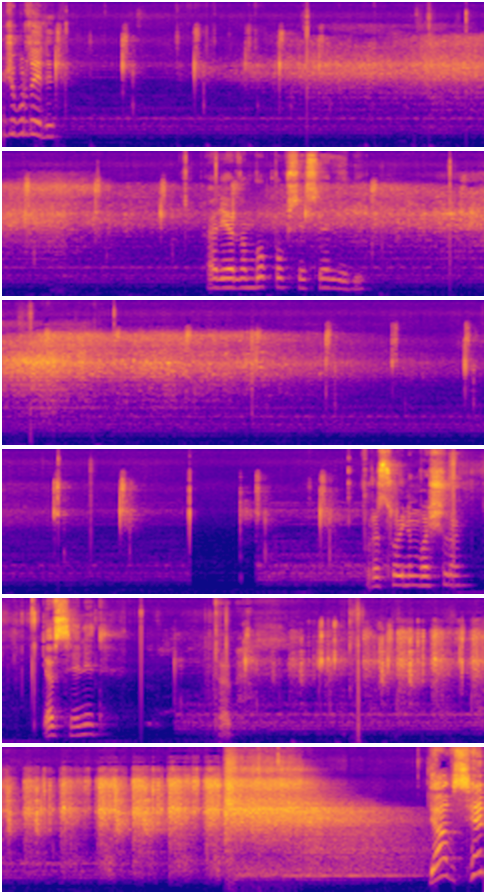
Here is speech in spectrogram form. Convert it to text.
Önce buradaydı. Her yerden bok bok sesler geliyor. Burası oyunun başı lan. Ya senin. Tabi. Ya sen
